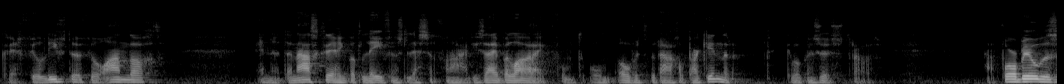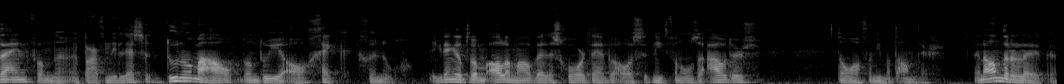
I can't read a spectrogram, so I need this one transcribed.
kreeg veel liefde, veel aandacht. En uh, daarnaast kreeg ik wat levenslessen van haar, die zij belangrijk vond om over te dragen op haar kinderen. Ik heb ook een zus trouwens. Nou, voorbeelden zijn van een paar van die lessen. Doe normaal, dan doe je al gek genoeg. Ik denk dat we hem allemaal wel eens gehoord hebben, al is het niet van onze ouders, dan wel van iemand anders. Een andere leuke.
